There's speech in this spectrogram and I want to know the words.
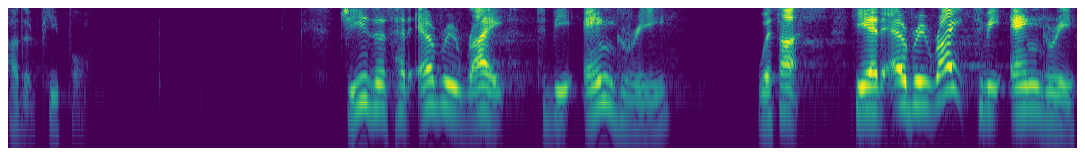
other people. Jesus had every right to be angry with us. He had every right to be angry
